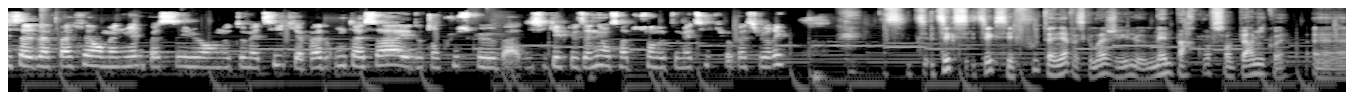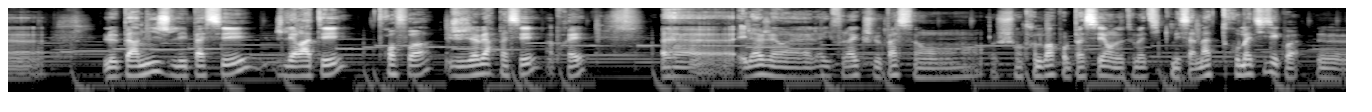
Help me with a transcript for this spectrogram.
si ça ne l'a pas fait en manuel, passez-le en automatique. Il n'y a pas de honte à ça. Et d'autant plus que bah, d'ici quelques années, on sera tous en automatique. Il faut pas se leurrer. Tu sais que c'est fou, Tania, parce que moi j'ai eu le même parcours sur le permis, quoi. Euh, le permis, je l'ai passé, je l'ai raté trois fois, j'ai jamais repassé après. Euh, et là, là, il faudrait que je le passe en. Je suis en train de voir pour le passer en automatique, mais ça m'a traumatisé, quoi, le,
